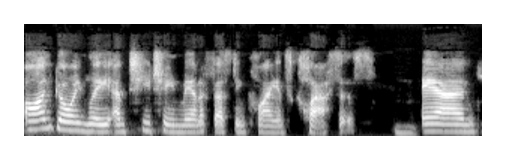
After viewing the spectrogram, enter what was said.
ongoingly am teaching manifesting clients classes. Mhm. and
